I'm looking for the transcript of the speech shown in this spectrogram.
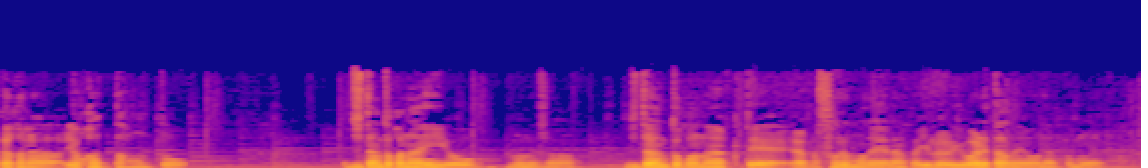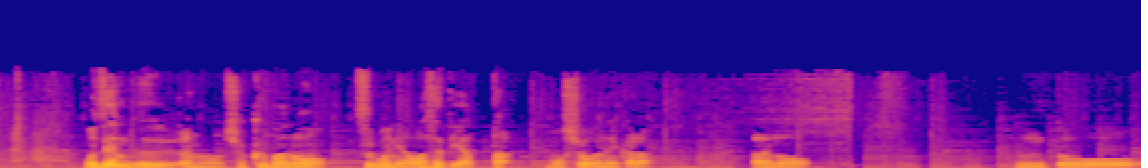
だから、よかった、ほんと。時短とかないよ、のねさん。時短とかなくて、なんかそれもね、なんかいろいろ言われたのよ、なんかもう。もう全部、あの、職場の都合に合わせてやった。もうしょうがないから。あの、うんと、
